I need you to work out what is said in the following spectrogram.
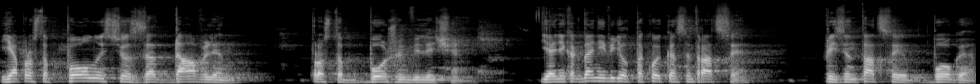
я просто полностью задавлен просто Божьим величием. Я никогда не видел такой концентрации, презентации Бога,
